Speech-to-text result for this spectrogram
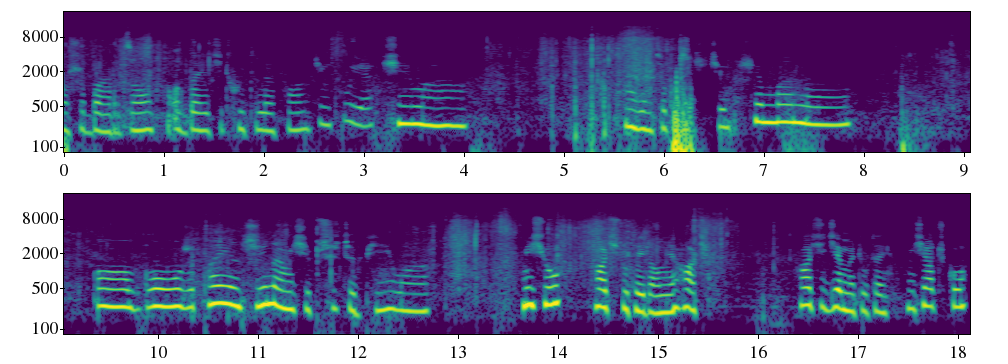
Proszę bardzo, oddaję Ci Twój telefon. Dziękuję. Siema. Nie wiem, co powiedzicie. Siemano. O Boże, pajęczyna mi się przyczepiła. Misiu, chodź tutaj do mnie, chodź. Chodź, idziemy tutaj. Misiaczku,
